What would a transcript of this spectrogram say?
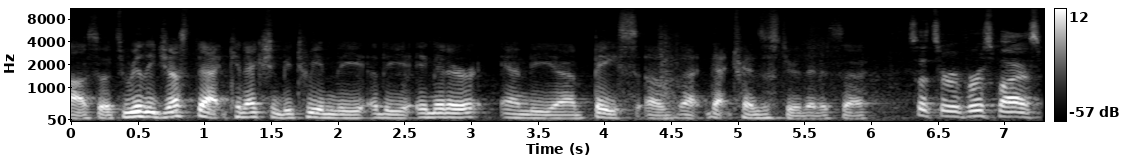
Uh, so it's really just that connection between the, the emitter and the uh, base of that, that transistor that is uh, So it's a reverse bias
